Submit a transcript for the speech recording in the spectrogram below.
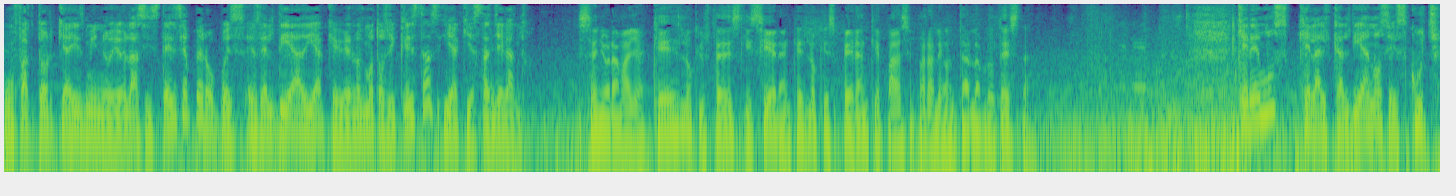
un factor que ha disminuido la asistencia, pero pues es el día a día que viven los motociclistas y aquí están llegando. Señora Maya, ¿qué es lo que ustedes quisieran? ¿Qué es lo que esperan que pase para levantar la protesta? Queremos que la alcaldía nos escuche,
